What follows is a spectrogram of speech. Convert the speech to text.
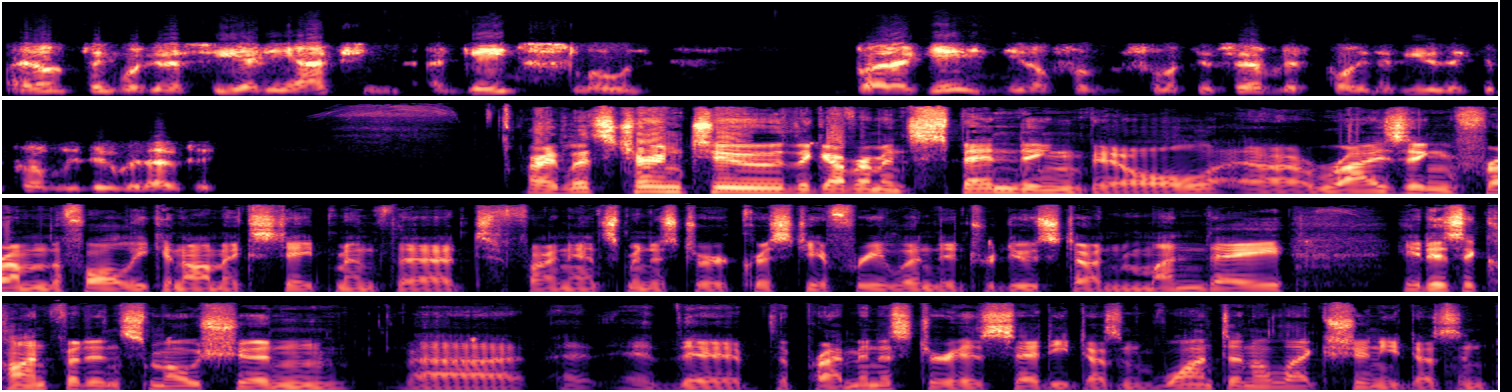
I don't think we're going to see any action against Sloan. But again, you know, from, from a Conservative point of view, they could probably do without it. All right, let's turn to the government spending bill uh, from the fall economic statement that Finance Minister Chrystia Freeland introduced on Monday. It is a confidence motion. Uh, uh, the the Prime Minister has said he doesn't want an election. He doesn't.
